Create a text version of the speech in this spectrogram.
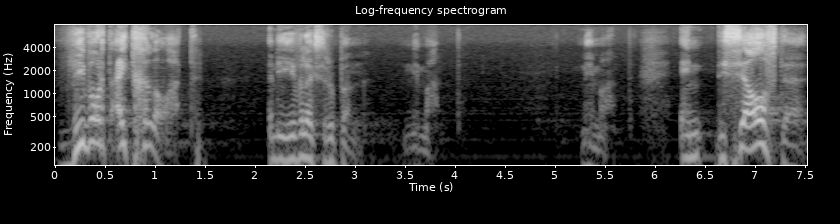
Wie word uitgelaat in die huweliksroeping? Niemand. Niemand. En dieselfde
